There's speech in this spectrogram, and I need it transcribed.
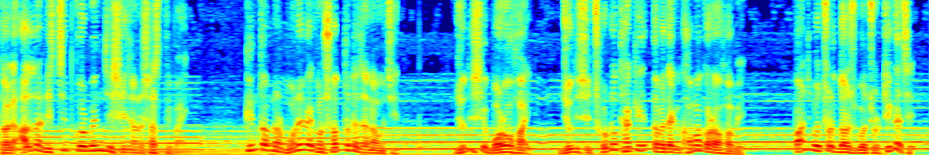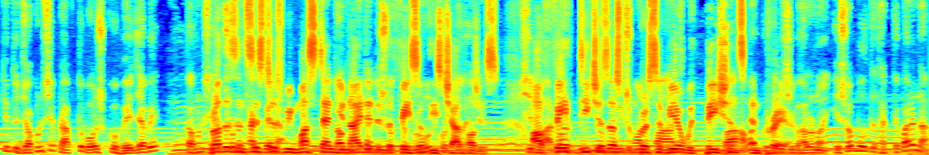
তাহলে আল্লাহ নিশ্চিত করবেন যে সে যেন শাস্তি পায়। কিন্তু আপনার বোনের এখন সত্যটা জানা উচিত। যদি সে বড় হয়, যদি সে ছোট থাকে, তবে তাকে ক্ষমা করা হবে। পাঁচ বছর দশ বছর ঠিক আছে? কিন্তু যখন সে প্রাপ্তবয়স্ক হয়ে যাবে তখন Brothers and sisters, we must stand united in the face of these challenges. Our faith teaches us to persevere with patience and prayer. ভালো নয়। এসব বলতে থাকতে পারে না।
